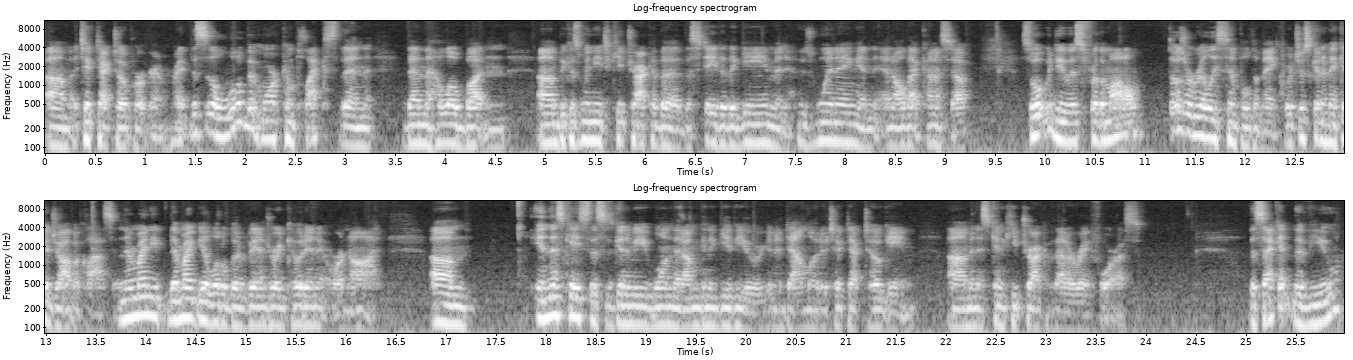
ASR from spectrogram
um, a tic-tac-toe program. Right, This is a little bit more complex than than the hello button um, because we need to keep track of the, the state of the game and who's winning and, and all that kind of stuff. So what we do is for the model, those are really simple to make. We're just going to make a Java class, and there might there might be a little bit of Android code in it or not. Um, in this case, this is going to be one that I'm going to give you. We're going to download a tic-tac-toe game, um, and it's going to keep track of that array for us. The second, the view,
